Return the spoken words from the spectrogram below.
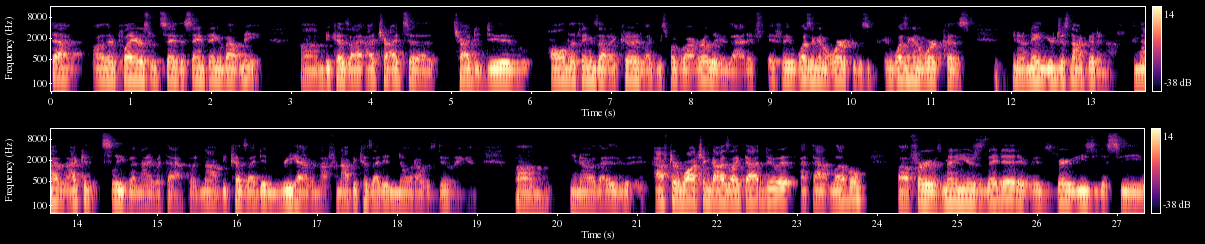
that other players would say the same thing about me um, because I, I tried to tried to do all the things that I could, like we spoke about earlier, that if if it wasn't going to work, it was it wasn't going to work because, you know, Nate, you're just not good enough, and that I could sleep at night with that, but not because I didn't rehab enough, not because I didn't know what I was doing, and um, you know, that, after watching guys like that do it at that level uh, for as many years as they did, it, it was very easy to see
